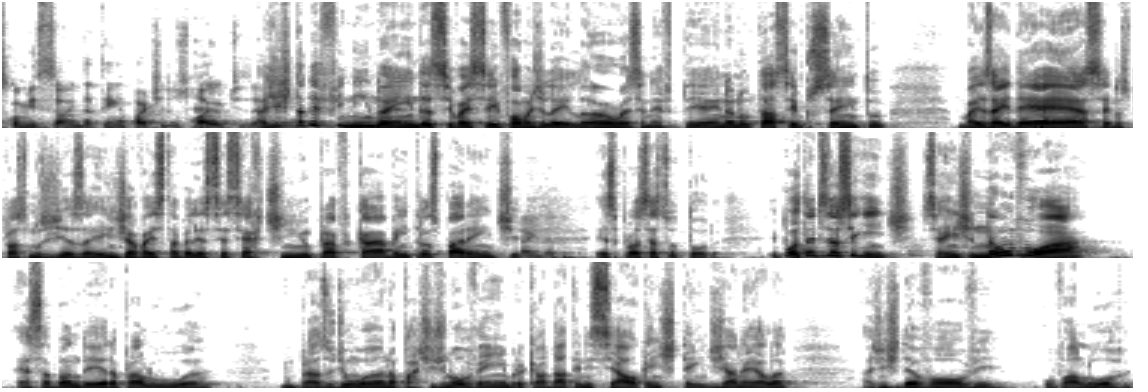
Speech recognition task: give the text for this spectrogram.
comissão ainda tem a parte dos royalties. a gente está né? definindo é. ainda se vai ser em forma de leilão, esse NFT, ainda não está 100%, mas a ideia é essa, e nos próximos dias aí a gente já vai estabelecer certinho para ficar bem transparente ainda. esse processo todo. Importante dizer o seguinte, se a gente não voar essa bandeira para a Lua, num prazo de um ano, a partir de novembro, que é a data inicial que a gente tem de janela, a gente devolve o valor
